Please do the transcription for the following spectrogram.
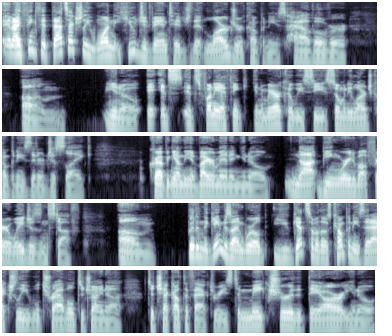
And I think that that's actually one huge advantage that larger companies have over, um, you know, it, it's it's funny. I think in America we see so many large companies that are just like crapping on the environment and you know not being worried about fair wages and stuff. Um, but in the game design world, you get some of those companies that actually will travel to China to check out the factories to make sure that they are, you know,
